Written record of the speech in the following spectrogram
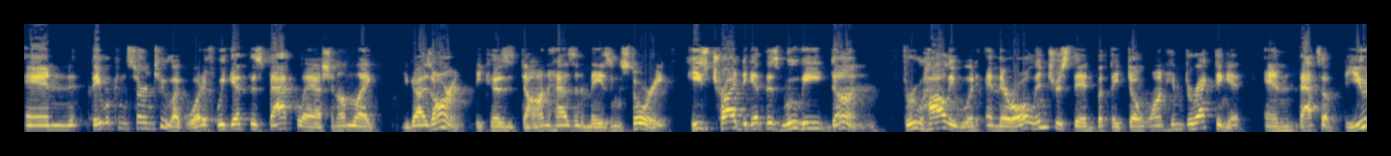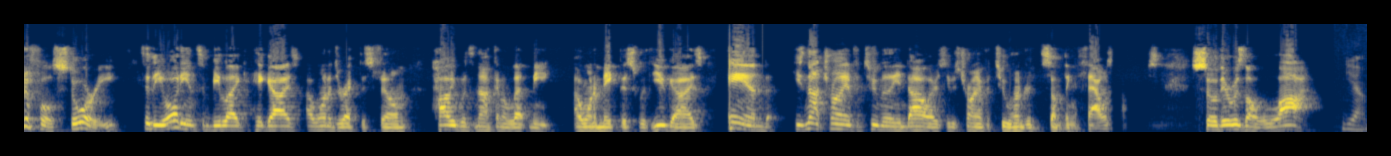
and they were concerned too. Like what if we get this backlash? And i'm like you guys aren't because don has an amazing story. He's tried to get this movie done through Hollywood and they're all interested, but they don't want him directing it. And that's a beautiful story to the audience and be like, hey guys, I want to direct this film. Hollywood's not going to let me. I want to make this with you guys. And he's not trying for $2 million. He was trying for 200 something thousand dollars. So there was a lot Yeah.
